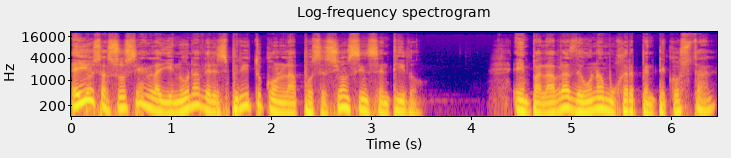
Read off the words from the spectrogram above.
Ellos asocian la llenura del Espíritu con la posesión sin sentido. En palabras de una mujer pentecostal,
